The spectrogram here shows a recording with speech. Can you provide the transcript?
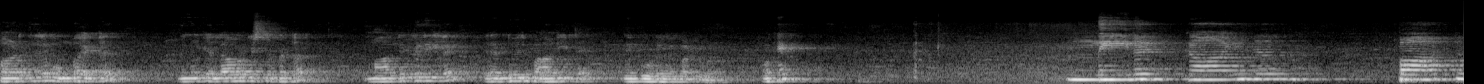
പാടുന്നതിന് മുമ്പായിട്ട് നിങ്ങൾക്ക് എല്ലാവർക്കും ഇഷ്ടപ്പെട്ട മാർഗംകളിയിലെ രണ്ടുപേരും പാടിയിട്ട് ഞാൻ കൂടുതലെ പാട്ട് പാടും. ഓക്കെ? നീനക്കായ പാട്ടു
